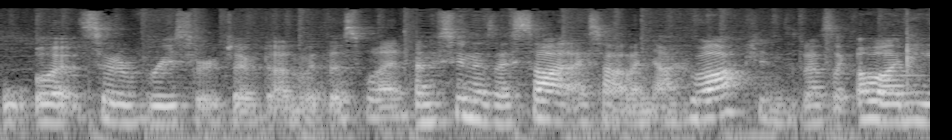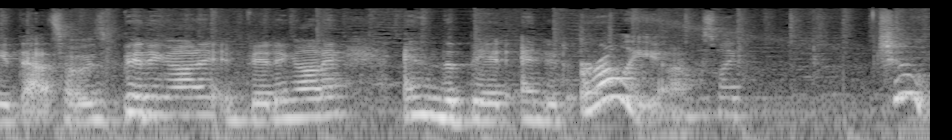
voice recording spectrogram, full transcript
what sort of research I've done with this one. And as soon as I saw it, I saw it on Yahoo Auctions and I was like, oh, I need that. So I was bidding on it and bidding on it and the bid ended early and I was like, shoot,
